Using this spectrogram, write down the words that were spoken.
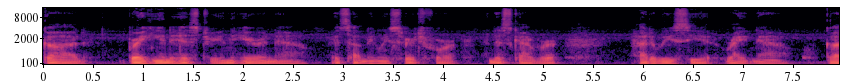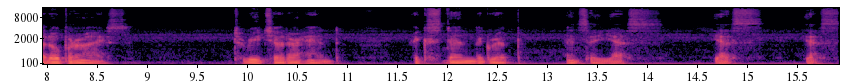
God breaking into history in the here and now, it's something we search for and discover. How do we see it right now? God, open our eyes to reach out our hand, extend the grip, and say yes, yes, yes.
